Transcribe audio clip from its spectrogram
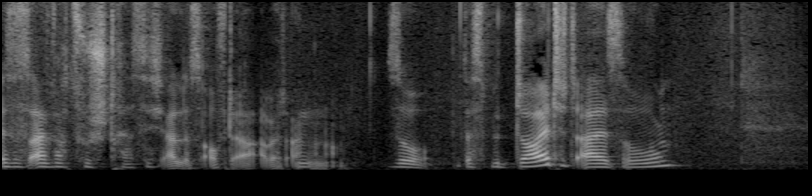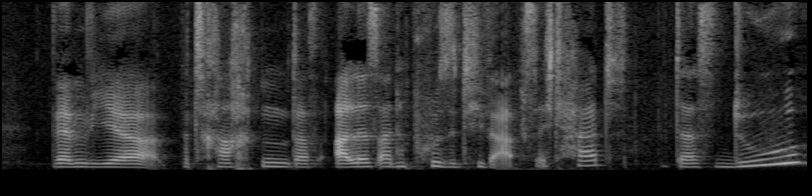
Es ist einfach zu stressig alles auf der Arbeit angenommen. So, das bedeutet also, wenn wir betrachten, dass alles eine positive Absicht hat, dass du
